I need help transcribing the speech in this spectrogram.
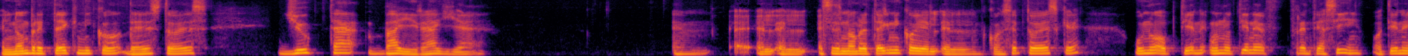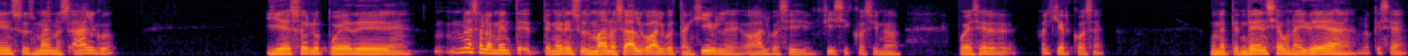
El nombre técnico de esto es Yukta Vairagya. Em, ese es el nombre técnico y el, concepto es que uno obtiene, uno tiene frente a sí o tiene en sus manos algo y eso lo puede, no es solamente tener en sus manos algo, algo tangible o algo así físico, sino puede ser cualquier cosa, una tendencia, una idea, lo que sea.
